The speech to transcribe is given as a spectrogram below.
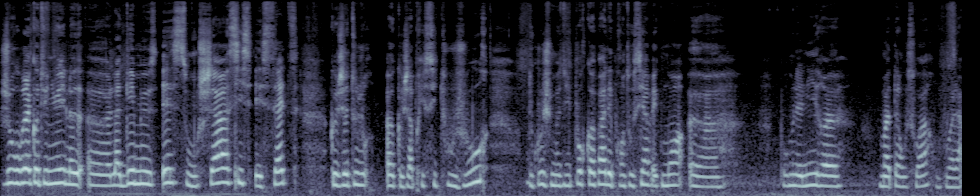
je voudrais continuer le, euh, la gameuse et son chat, 6 et 7, que j'ai toujours, euh, que j'apprécie toujours. Du coup, je me dis pourquoi pas les prendre aussi avec moi pour me les lire matin ou soir. Voilà,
